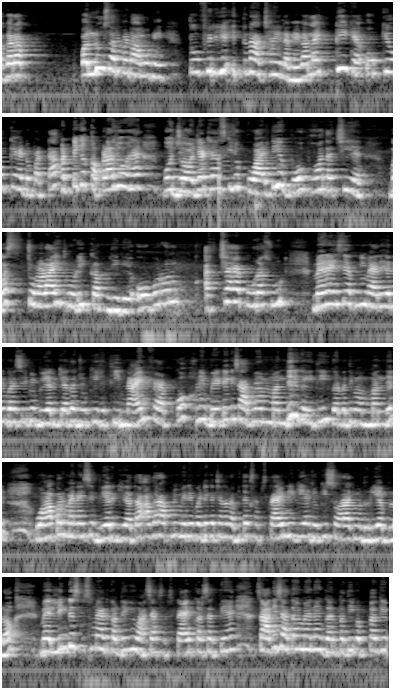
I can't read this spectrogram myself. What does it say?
अगर आप पल्लू सर पे डालोगे तो फिर ये इतना अच्छा नहीं लगेगा। लाइक ठीक है ओके ओके है दुपट्टा। पट्टी का कपड़ा जो है, वो जॉर्जेट है, इसकी जो क्वालिटी है, वो बहुत अच्छी है। बस चौड़ाई थोड़ी कम दी गई। ओवरऑल अच्छा है पूरा सूट मैंने इसे अपनी मैरिज एनिवर्सरी पे बियर किया था, जो कि थी नाइन फेब को। अपने बेटे के साथ में मंदिर गई थी, गणपति मंदिर। वहाँ पर मैंने इसे बियर किया था। अगर आपने मेरे बेटे का चैनल अभी तक सब्सक्राइब नहीं किया जो कि स्वराज मधुरिया ब्लॉग मैं लिंक डिस्क्रिप्शन में एड कर दूँगी, वहाँ से आप सब्सक्राइब कर सकते हैं। साथ ही साथ मैंने गणपति पप्पा के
